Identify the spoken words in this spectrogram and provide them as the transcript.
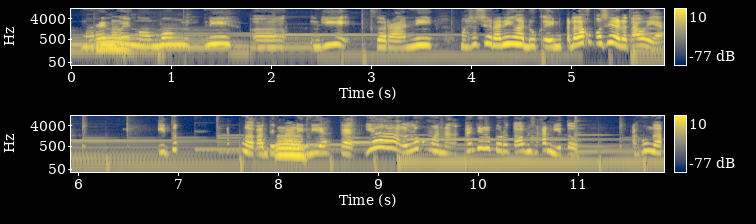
kemarin Hmm. gue ngomong nih eh, Nggi ke Rani masa si Rani ngadu ke ini padahal aku pasti udah tahu ya. Itu aku nggak akan timpalin dia. Kayak ya lu ke mana aja lu baru tahu misalkan gitu. Aku nggak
